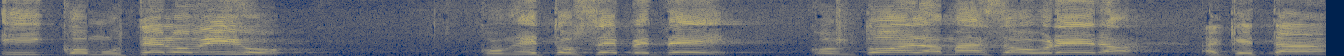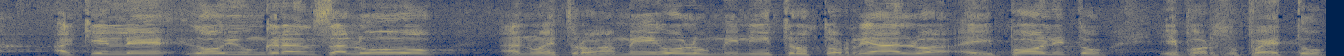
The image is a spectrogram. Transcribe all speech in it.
Y como usted lo dijo, con estos CPT, con toda la masa obrera, aquí está a quien le doy un gran saludo, a nuestros amigos, los ministros Torrealba e Hipólito, y por supuesto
